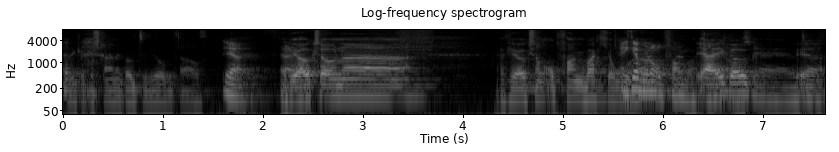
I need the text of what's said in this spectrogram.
en ik heb waarschijnlijk ook te veel betaald. Ja. Heb Ja. je ook zo'n heb je ook zo'n opvangbakje onder? Ik heb een opvangbak. Ja, ik ook. Ja,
